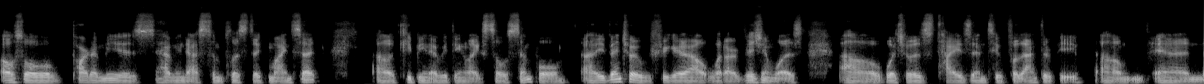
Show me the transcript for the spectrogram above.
also part of me is having that simplistic mindset. Uh, keeping everything like so simple. Uh, eventually, we figured out what our vision was, uh, which was ties into philanthropy. Um, and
